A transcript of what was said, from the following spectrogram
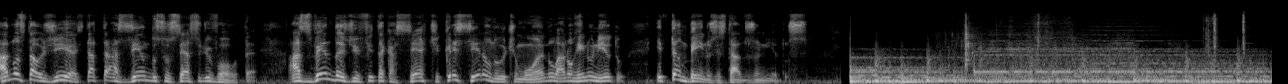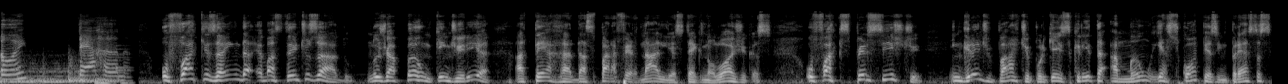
A nostalgia está trazendo sucesso de volta. As vendas de fita cassete cresceram no último ano lá no Reino Unido e também nos Estados Unidos. Oi, é a Hannah. O fax ainda é bastante usado. No Japão, quem diria, a terra das parafernálias tecnológicas, o fax persiste, em grande parte porque a escrita à mão e as cópias impressas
